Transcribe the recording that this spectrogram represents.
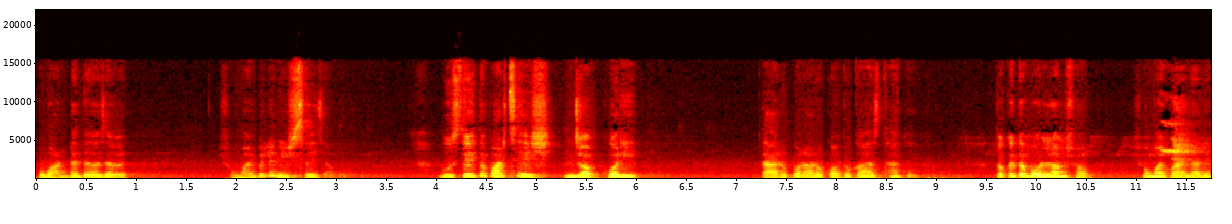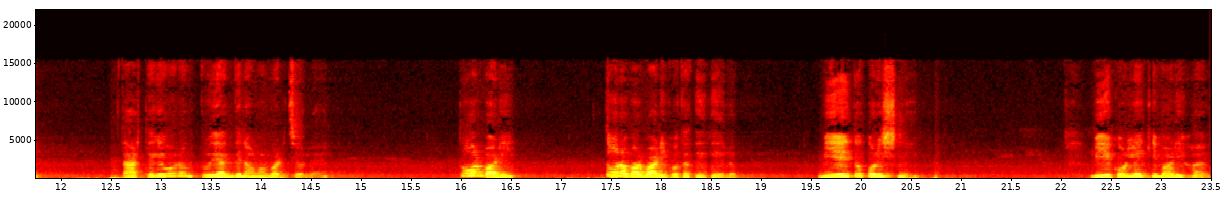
খুব আড্ডা দেওয়া যাবে। সময় পেলে নিশ্চয়ই যাব। বুঝতেই তো পারছিস, জব করি, তার উপর আরও কত কাজ থাকে। তোকে তো বললাম সব, সময় পায় না রে। তার থেকে বরং তুই একদিন আমার বাড়ি চলে আয়। তোর বাড়ি? তোর আবার বাড়ি কোথা থেকে এলো? বিয়েই তো করিসনি। বিয়ে করলে কি বাড়ি হয়?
